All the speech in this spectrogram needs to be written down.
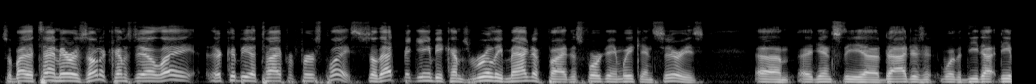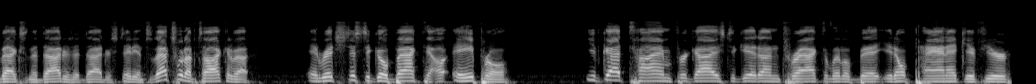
So by the time Arizona comes to LA, there could be a tie for first place. So that game becomes really magnified. This four-game weekend series um, against the uh, Dodgers, or the D backs and the Dodgers at Dodger Stadium. So that's what I'm talking about. And Rich, just to go back to uh, April, you've got time for guys to get untracked a little bit. You don't panic if you're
